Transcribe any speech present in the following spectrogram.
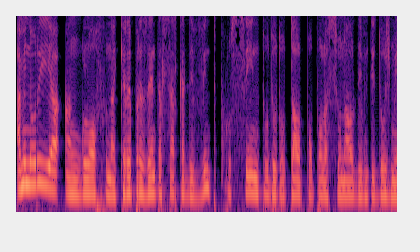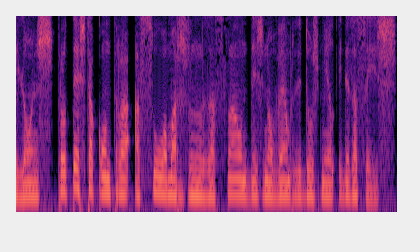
A minoria anglófona, que representa cerca de 20% do total populacional de 22 milhões, protesta contra a sua marginalização desde novembro de 2016.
